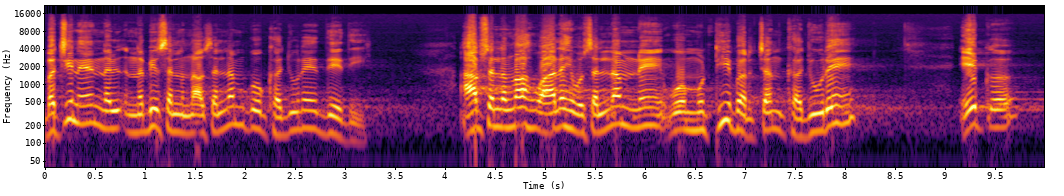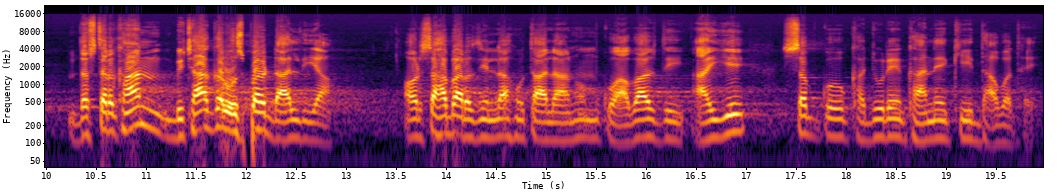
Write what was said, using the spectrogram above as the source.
بچی نے نبی صلی اللہ علیہ وسلم کو کھجوریں دے دی۔ آپ صلی اللہ علیہ وسلم نے وہ مٹھی پر چند کھجوریں ایک دسترخوان بچھا کر اس پر ڈال دیا۔ اور صحابہ رضی اللہ تعالیٰ عنہم کو آواز دی، آئیے، سب کو کھجوریں کھانے کی دعوت ہے۔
